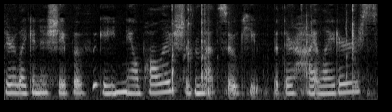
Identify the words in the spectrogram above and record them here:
They're like in the shape of a nail polish. Isn't that so cute? But they're highlighters.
